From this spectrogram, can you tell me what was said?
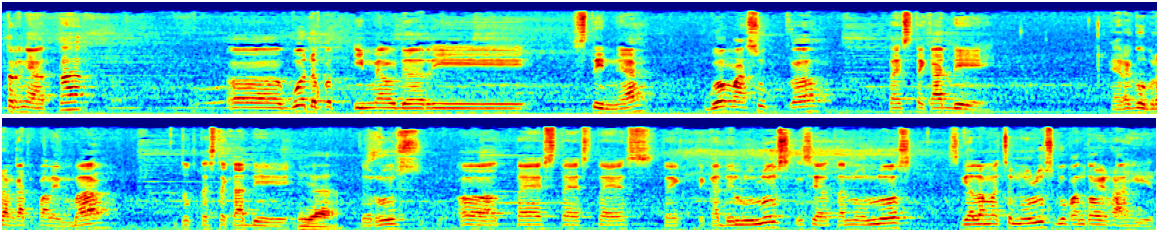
ternyata gue dapet email dari Stinnya gue masuk ke tes TKD akhirnya gue berangkat ke Palembang untuk tes TKD Iya. terus eh, tes tes tes TKD lulus kesehatan lulus segala macam lulus gue pantauin akhir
